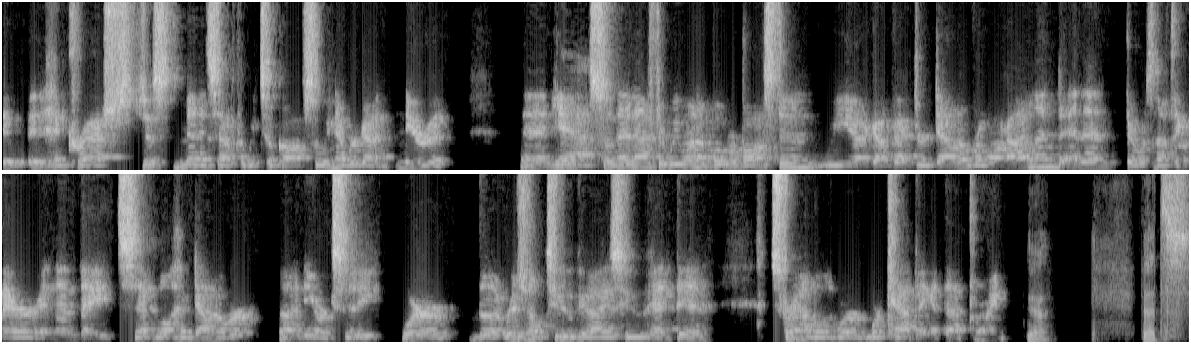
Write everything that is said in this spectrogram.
it, it had crashed just minutes after we took off, so we never got near it. And yeah, so then after we went up over Boston, we uh, got vectored down over Long Island, and then there was nothing there. And then they said, we'll head down over uh, New York City, where the original two guys who had been scrambled were, were capping at that point. Yeah. That's,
